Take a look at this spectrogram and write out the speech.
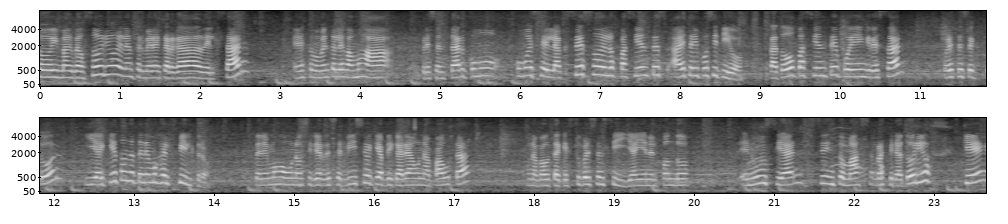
soy Magda Osorio, la enfermera encargada del SAR. En este momento les vamos a presentar cómo, es el acceso de los pacientes a este dispositivo. Acá todo paciente puede ingresar por este sector y aquí es donde tenemos el filtro. Tenemos un auxiliar de servicio que aplicará una pauta, una pauta que es súper sencilla y en el fondo enuncian síntomas respiratorios que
